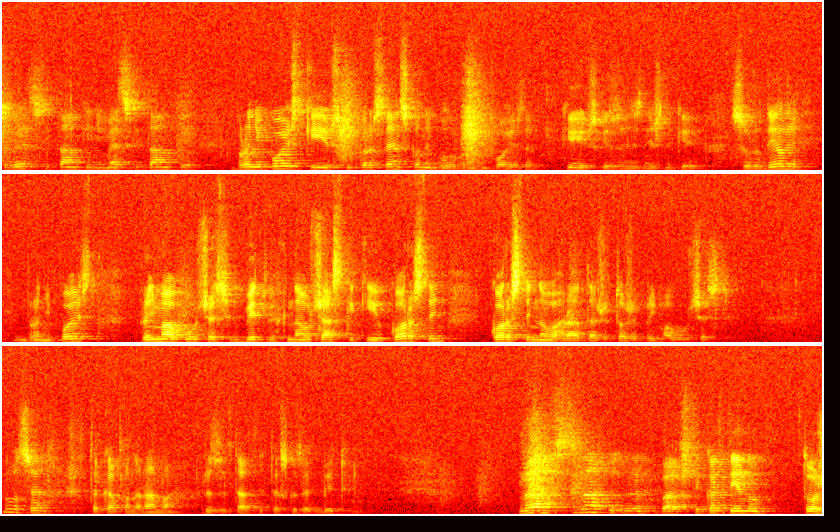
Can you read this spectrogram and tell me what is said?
совєтські танки, німецькі танки, бронепоїзд київський, Коростенського не було бронепоїзда. Київські залізничники сурудили, бронепоїзд приймав участь в битвах на участки Київ-Коростень, Коростень-Новоград навіть теж приймав участь. Ну, це така панорама результатів, так сказати, битви. На стінах тут ви бачите картину теж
